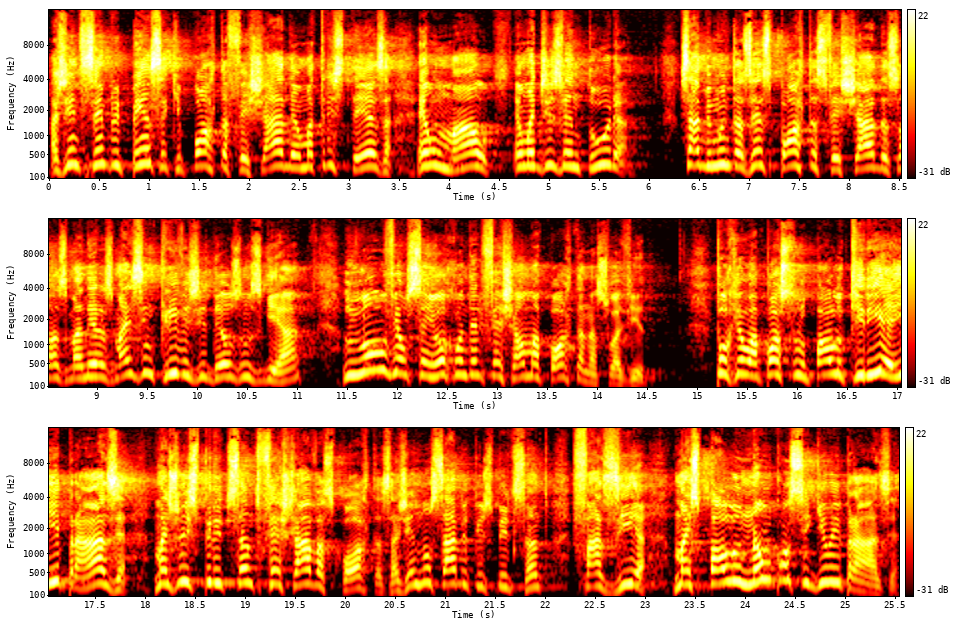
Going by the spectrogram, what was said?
A gente sempre pensa que porta fechada é uma tristeza, é um mal, é uma desventura. Sabe, muitas vezes portas fechadas são as maneiras mais incríveis de Deus nos guiar. Louve ao Senhor quando Ele fechar uma porta na sua vida. Porque o apóstolo Paulo queria ir para a Ásia, mas o Espírito Santo fechava as portas. A gente não sabe o que o Espírito Santo fazia, mas Paulo não conseguiu ir para a Ásia.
